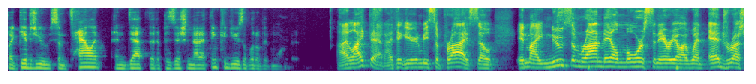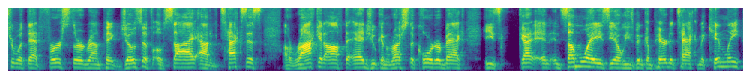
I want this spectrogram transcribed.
but gives you some talent and depth at a position that i think could use a little bit more of it I like that. I think you're going to be surprised. So, in my Newsome Rondale Moore scenario, I went edge rusher with that first third round pick, Joseph Ossai out of Texas, a rocket off the edge who can rush the quarterback. He's got, and in some ways, you know, he's been compared to Takk McKinley,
